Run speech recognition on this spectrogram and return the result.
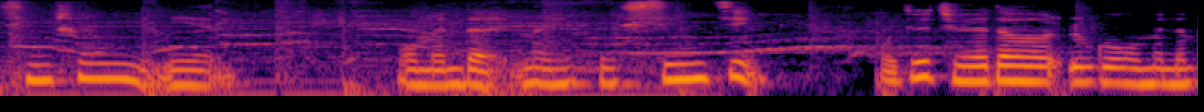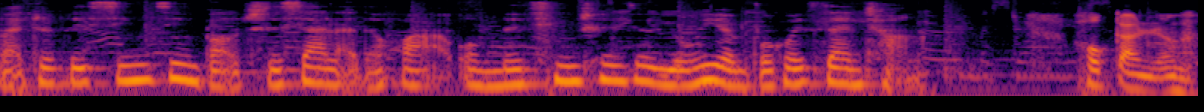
青春里面我们的那一份心境。我就觉得，如果我们能把这份心境保持下来的话，我们的青春就永远不会散场。好感人啊！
